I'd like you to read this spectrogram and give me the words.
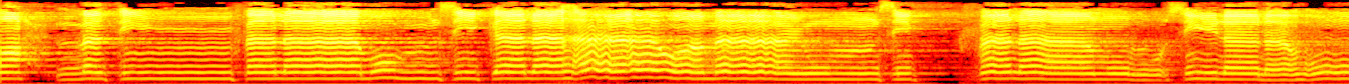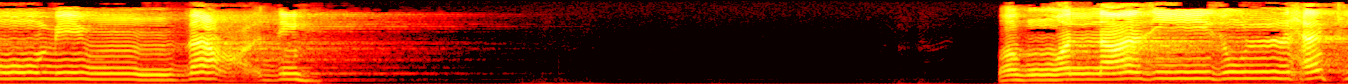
رَحْمَةٍ فَلَا مُمْسِكَ لَهَا وَمَا يُمْسِكْ فَلَا مُرْسِلَ لَهُ وهو العزيز الحكيم.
